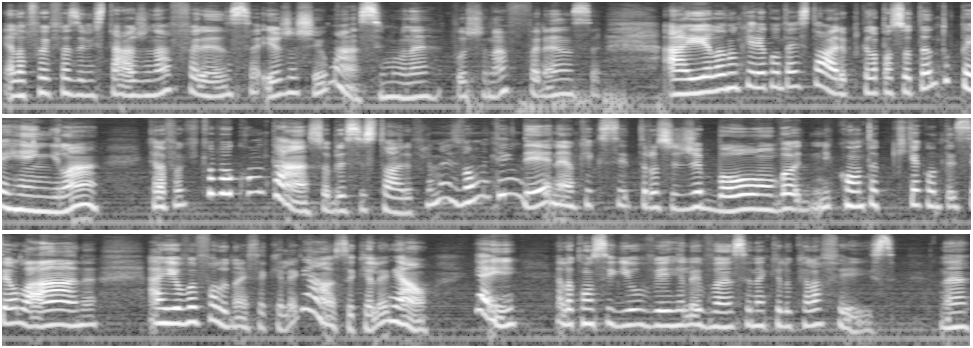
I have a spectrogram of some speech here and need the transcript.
ela foi fazer um estágio na França, eu já achei o máximo, né? Poxa, na França. Aí ela não queria contar a história, porque ela passou tanto perrengue lá, que ela falou, o que, que eu vou contar sobre essa história? Eu falei, mas vamos entender, né? O que, que se trouxe de bom, me conta o que, que aconteceu lá, né? Aí eu vou falando, ah, isso aqui é legal, isso aqui é legal. E aí ela conseguiu ver relevância naquilo que ela fez, né?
